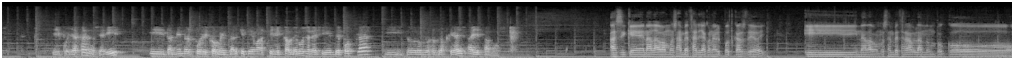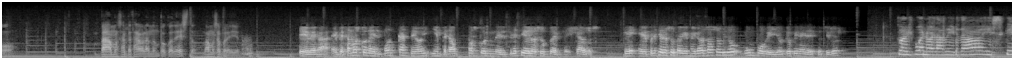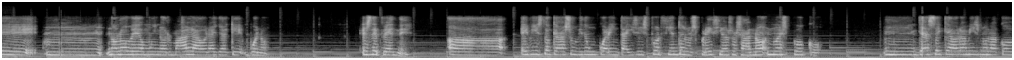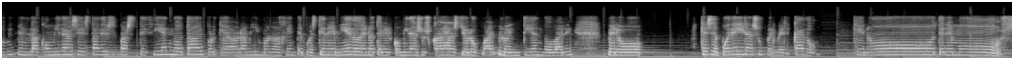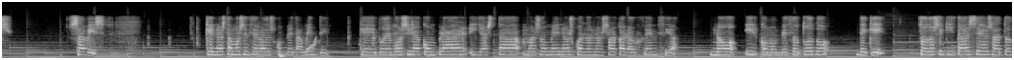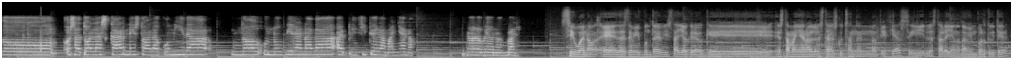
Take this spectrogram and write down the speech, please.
Y pues ya está, nos seguís. Y también nos podéis comentar qué temas queréis que hablemos en el siguiente podcast y todo lo que vosotros queráis, ahí estamos. así que nada, vamos a empezar ya con el podcast de hoy. Y nada, vamos a empezar hablando un poco... Vamos a empezar hablando un poco de esto. Vamos a por ello. Sí, venga, empezamos con el podcast de hoy y empezamos con el precio de los supermercados. Que el precio de los supermercados ha subido un poquillo. ¿Qué opináis de esto, chicos? Pues bueno, la verdad es que mm, no lo veo muy normal ahora ya que, bueno, es depende. Ah, he visto que ha subido un 46% los precios, o sea, no, no es poco. Mm, ya sé que ahora mismo la, co- la comida se está desbasteciendo tal porque ahora mismo la gente pues tiene miedo de no tener comida en sus casas, yo lo cual lo entiendo, ¿vale? Pero que se puede ir al supermercado, que no tenemos, ¿sabes? Que no estamos encerrados completamente, que podemos ir a comprar y ya está más o menos cuando nos salga la urgencia. No ir como empezó todo, de que todo se quitase, o sea, todo, o sea, todas las carnes, toda la comida, no, no hubiera nada al principio de la mañana. No lo veo normal. Sí, bueno, eh, desde mi punto de vista yo creo que esta mañana lo estaba escuchando en noticias y lo estaba leyendo también por Twitter,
